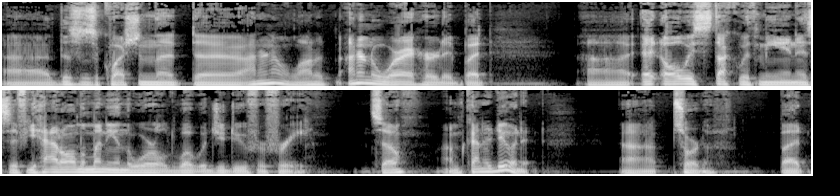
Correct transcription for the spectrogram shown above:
Uh, this was a question that uh, I don't know a lot of I don't know where I heard it, but uh, it always stuck with me. And is if you had all the money in the world, what would you do for free? So I'm kind of doing it, uh, sort of. But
